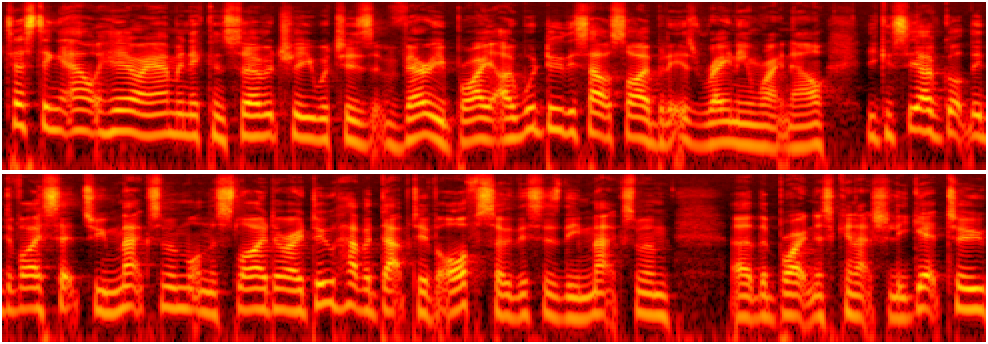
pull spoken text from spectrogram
Testing out here, I am in a conservatory which is very bright. I would do this outside, but it is raining right now. You can see I've got the device set to maximum on the slider. I do have adaptive off, so this is the maximum uh, the brightness can actually get to.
